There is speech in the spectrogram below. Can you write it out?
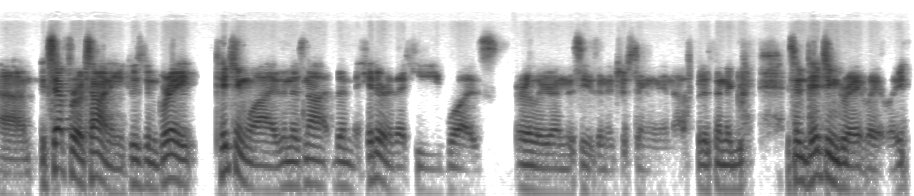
now. Um, except for Ohtani, who's been great pitching wise and has not been the hitter that he was earlier in the season, interestingly enough, but it's been a, it's been pitching great lately.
